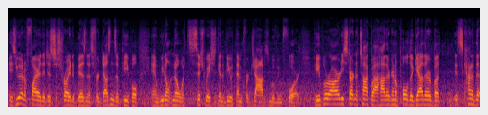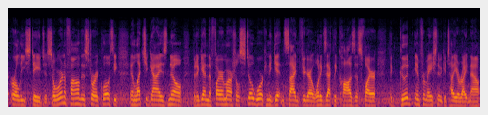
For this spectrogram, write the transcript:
is you had a fire that just destroyed a business for dozens of people, and we don't know what the situation is going to be with them for jobs moving forward. People are already starting to talk about how they're going to pull together, but it's kind of the early stages. So we're going to follow this story closely and let you guys know. But again, the fire marshal's still working to get inside and figure out what exactly caused this fire. The good information that we can tell you right now,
